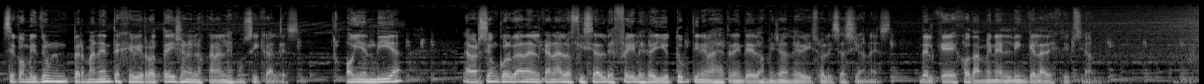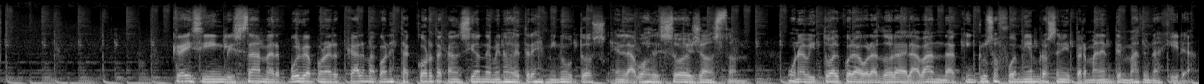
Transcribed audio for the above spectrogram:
se convirtió en un permanente heavy rotation en los canales musicales. Hoy en día, la versión colgada en el canal oficial de Failes de YouTube tiene más de 32 millones de visualizaciones, del que dejo también el link en la descripción. Crazy English Summer vuelve a poner calma con esta corta canción de menos de 3 minutos en la voz de Zoe Johnston, una habitual colaboradora de la banda que incluso fue miembro semipermanente en más de una gira.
